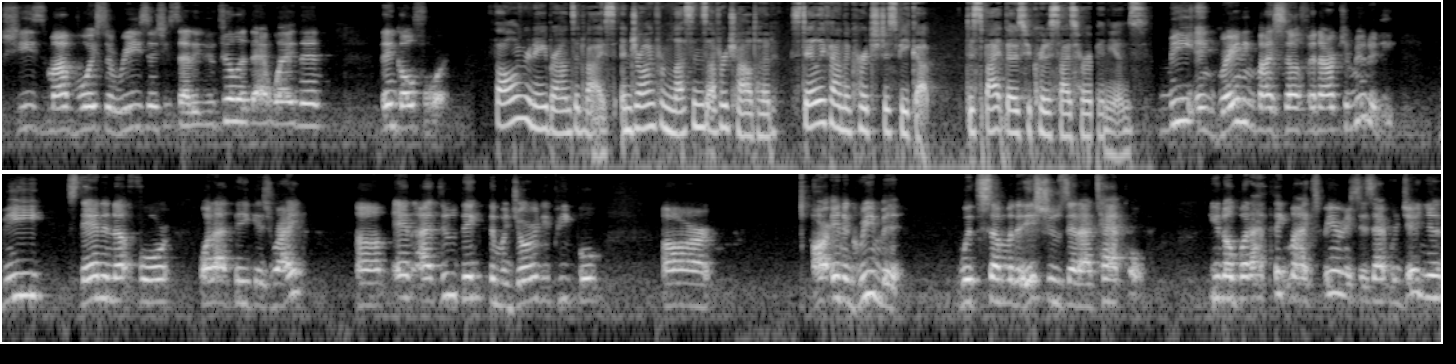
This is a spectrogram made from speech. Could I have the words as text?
she's my voice of reason. She said, "If you feel it that way, then then go for it." Following Renee Brown's advice and drawing from lessons of her childhood, Staley found the courage to speak up despite those who criticize her opinions. Me ingraining myself in our community, me standing up for what I think is right. Um, and I do think the majority of people are are in agreement with some of the issues that I tackle. You know, but I think my experiences at Virginia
